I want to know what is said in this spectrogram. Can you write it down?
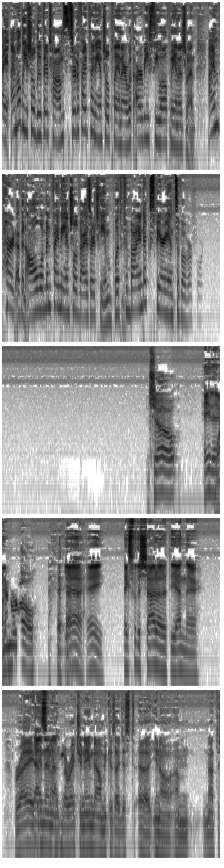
Hi, I'm Alicia Luther Toms, certified financial planner with RBC Wealth Management. I'm part of an all woman financial advisor team with combined experience of over 40. Show. Hey there. One in a row. yeah, hey. Thanks for the shout out at the end there. Right. And then fun. I'm going to write your name down because I just, uh, you know, I'm not the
